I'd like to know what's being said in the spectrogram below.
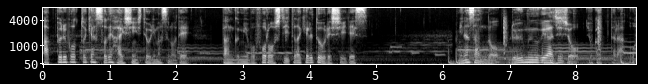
Apple Podcast で配信しておりますので番組をフォローしていただけると嬉しいです。皆さんのルームウェア事情よかったら教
